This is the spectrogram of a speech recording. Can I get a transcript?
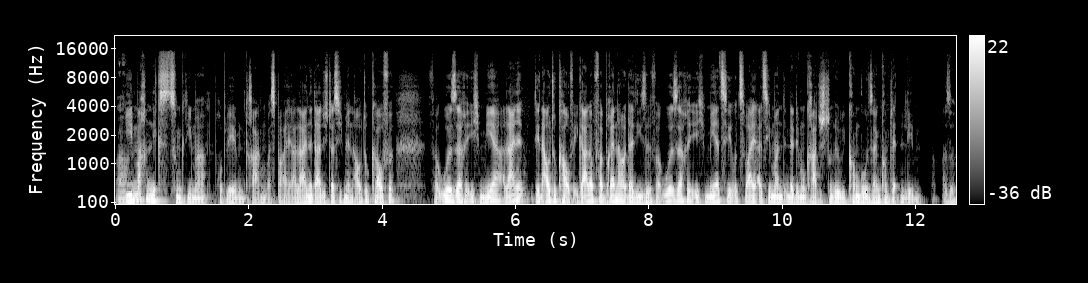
wow. die machen nichts zum Klimaproblem, tragen was bei. Alleine dadurch, dass ich mir ein Auto kaufe, verursache ich mehr, alleine den Autokauf, egal ob Verbrenner oder Diesel, verursache ich mehr CO2 als jemand in der Demokratischen Republik Kongo in seinem kompletten Leben. Also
